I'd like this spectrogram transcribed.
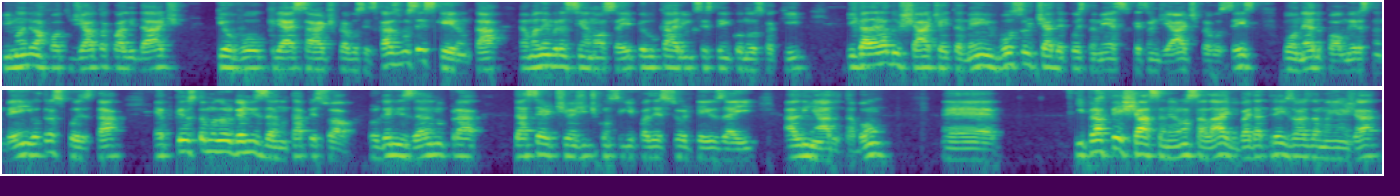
me mandem uma foto de alta qualidade que eu vou criar essa arte para vocês, caso vocês queiram, tá? É uma lembrancinha nossa aí pelo carinho que vocês têm conosco aqui e galera do chat aí também, vou sortear depois também essa questão de arte para vocês, boné do Palmeiras também e outras coisas, tá? É porque estamos organizando, tá, pessoal? Organizando para dar certinho a gente conseguir fazer esses sorteios aí alinhado, tá bom? É... E para fechar essa né, nossa live, vai dar três horas da manhã já,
